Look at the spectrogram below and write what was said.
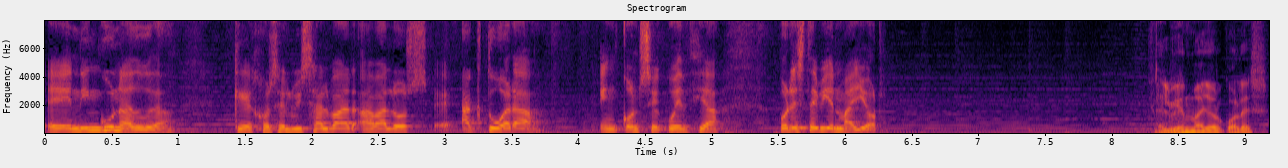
eh, ninguna duda que José Luis Ábalos eh, actuará en consecuencia por este bien mayor. ¿El bien mayor cuál es?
